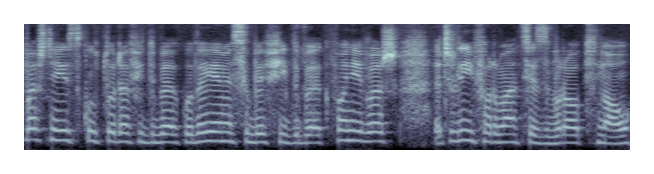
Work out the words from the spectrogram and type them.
właśnie jest kultura feedbacku, dajemy sobie feedback, ponieważ, czyli informację zwrotną,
